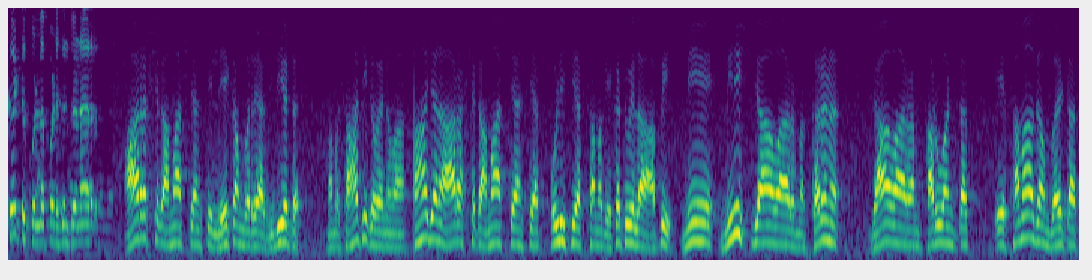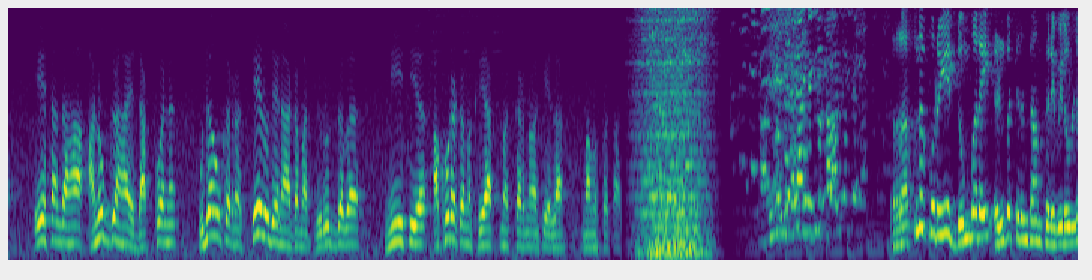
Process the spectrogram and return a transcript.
கேட்டுக் கொள்ளப்படுகின்றனர் ආරක්ෂක අමාත්‍යන්සේ ලේකම්වරයා විදියට මම සහතික වෙනවා මහජන ආරක්ෂක අමාත්‍යන්සයත් පොලිසියත් සමඟ එකතු වෙලා අපි මේ මිනිස් ජාවාරම කරන ජාවාරම් කරුවන්ටත් ඒ සමාගම් වලටත් ඒ සඳහා අනුග්‍රහය දක්වන උදව් කරන සියලු දෙනාටමත් විරුද්ධව නීතිය අකුරටම ක්‍රියාත්මක කරනවා කියලා මම ප්‍රකාශ ரத்னபுரி தும்பரை எண்பத்தி இரண்டாம் பிரிவில் உள்ள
